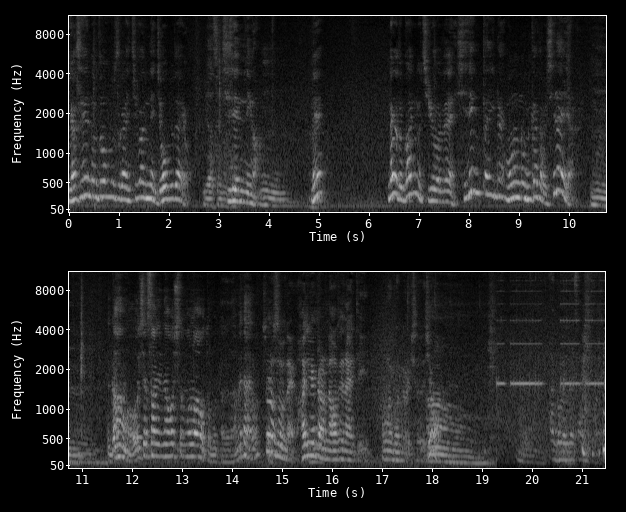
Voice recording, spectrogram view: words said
野生の動物が一番ね丈夫だよ。痩せます自然には。うん。ねだけどがんの治療はね自然体なものの見方をしないじゃん。うん。がんはお医者さんに治してもらおうと思ったらダメだよ。そりゃそうだよ。初めから治せないって思い込んでる人でしょ。ああごめんなさい。こ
